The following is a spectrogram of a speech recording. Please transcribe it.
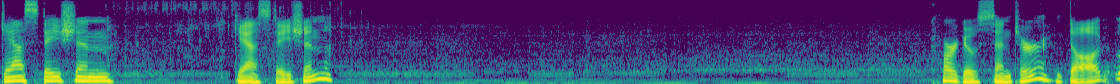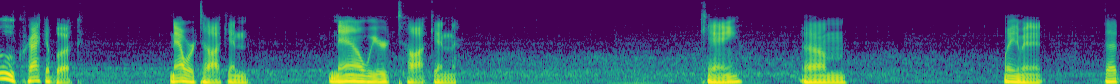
Gas station. Gas station. Cargo center. Dog. Ooh, crack a book. Now we're talking. Now we're talking. Okay. Um. Wait a minute. That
